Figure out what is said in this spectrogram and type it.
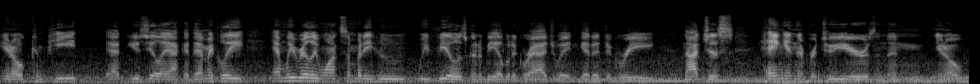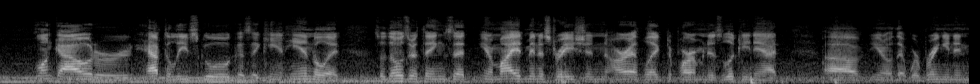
you know, compete at UCLA academically, and we really want somebody who we feel is going to be able to graduate and get a degree, not just hang in there for two years and then you know flunk out or have to leave school because they can't handle it. So those are things that you know my administration, our athletic department is looking at. Uh, you know that we're bringing in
